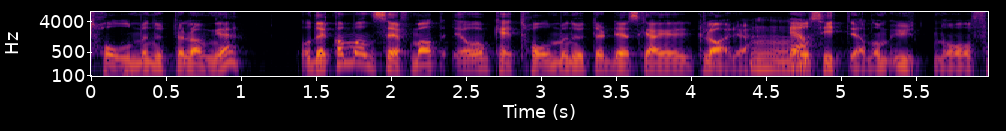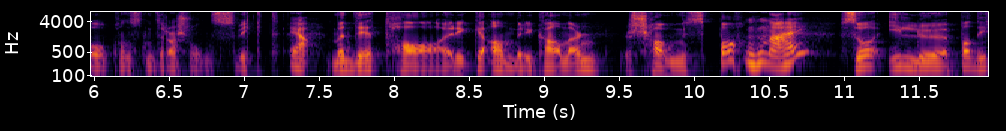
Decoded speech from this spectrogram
tolv minutter lange. Og det kan man se for meg at ok, tolv minutter, det skal jeg klare Ja. å sitte gjennom uten å få konsentrasjonssvikt. Ja. Men det tar ikke amerikaneren sjans på. Nei. Så i løpet av de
